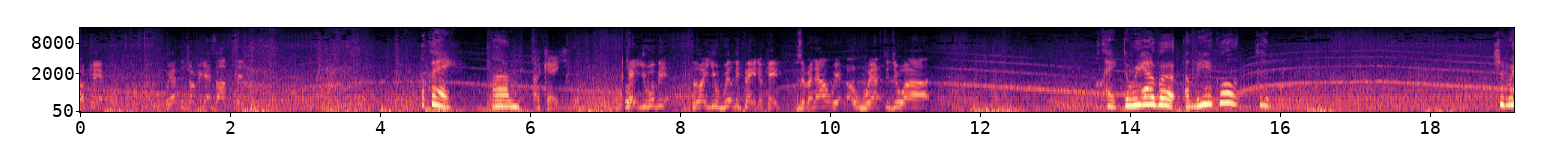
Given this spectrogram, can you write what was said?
Okay, we have to drop you guys off. Sit. Okay. Um, Okay. Okay, you will be. By the way, you will be paid. Okay. So right now we we have to do a. okay, do we have a, a vehicle? To... Should we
